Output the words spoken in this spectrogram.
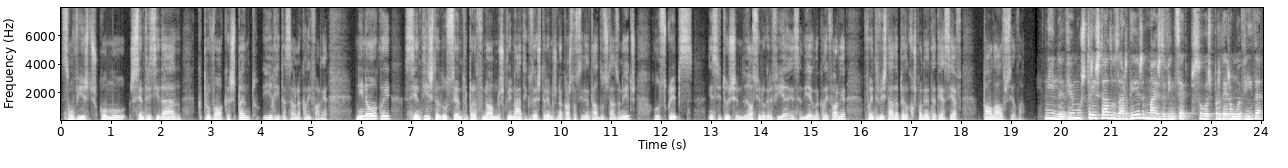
são vistos como excentricidade que provoca espanto e irritação na Califórnia. Nina Oakley, cientista do Centro para Fenómenos Climáticos Extremos na costa ocidental dos Estados Unidos, o Scripps Institution de Oceanografia, em San Diego, na Califórnia, foi entrevistada pela correspondente da TSF, Paula Alves Silva. Nina, vemos três estados arder, mais de 27 pessoas perderam a vida,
